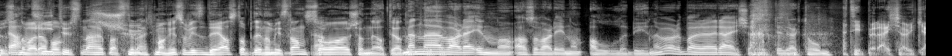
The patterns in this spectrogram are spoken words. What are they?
000. Ja, det var 10 000 er sjukt mange. Så hvis det har stoppet innom Island, så skjønner jeg at de hadde Men det. var, det innom, altså, var det innom alle byene? Var det bare Reykjavik de drakk tom? Jeg tipper Reykjavik.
